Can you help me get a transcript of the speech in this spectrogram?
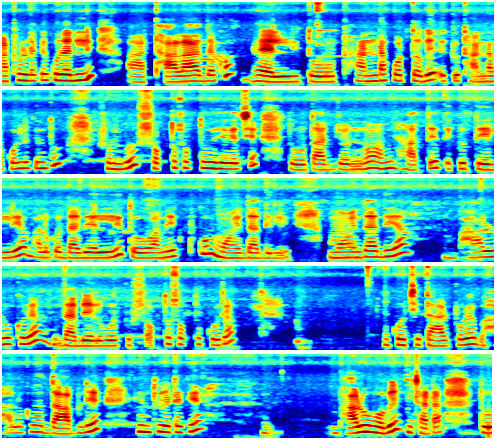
আঁঠলটাকে করে নিলি। আর থালা দেখো ঢেললি তো ঠান্ডা করতে হবে। একটু ঠান্ডা করলে কিন্তু সুন্দর শক্ত শক্ত হয়ে গেছে। তো তার জন্য আমি হাতে একটু তেল দিয়ে ভালো করে দাবিয়ে নিলি। তো আমি একটু ময়দা দিলি। ময়দা দিয়া ভালো করে দাবিয়ে নেব, একটু শক্ত শক্ত করে। করছি। তারপরে ভালো করে দাবলে কিন্তু এটাকে ভালো হবে পিঠাটা। তো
